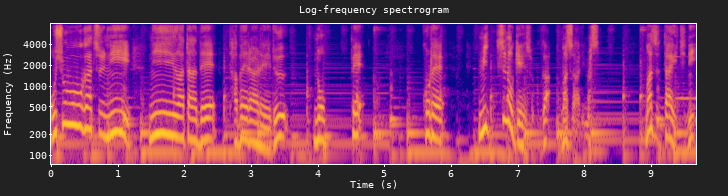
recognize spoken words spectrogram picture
お正月に新潟で食べられるのっぺ。これ3つの原則がまずあります。まず第一に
